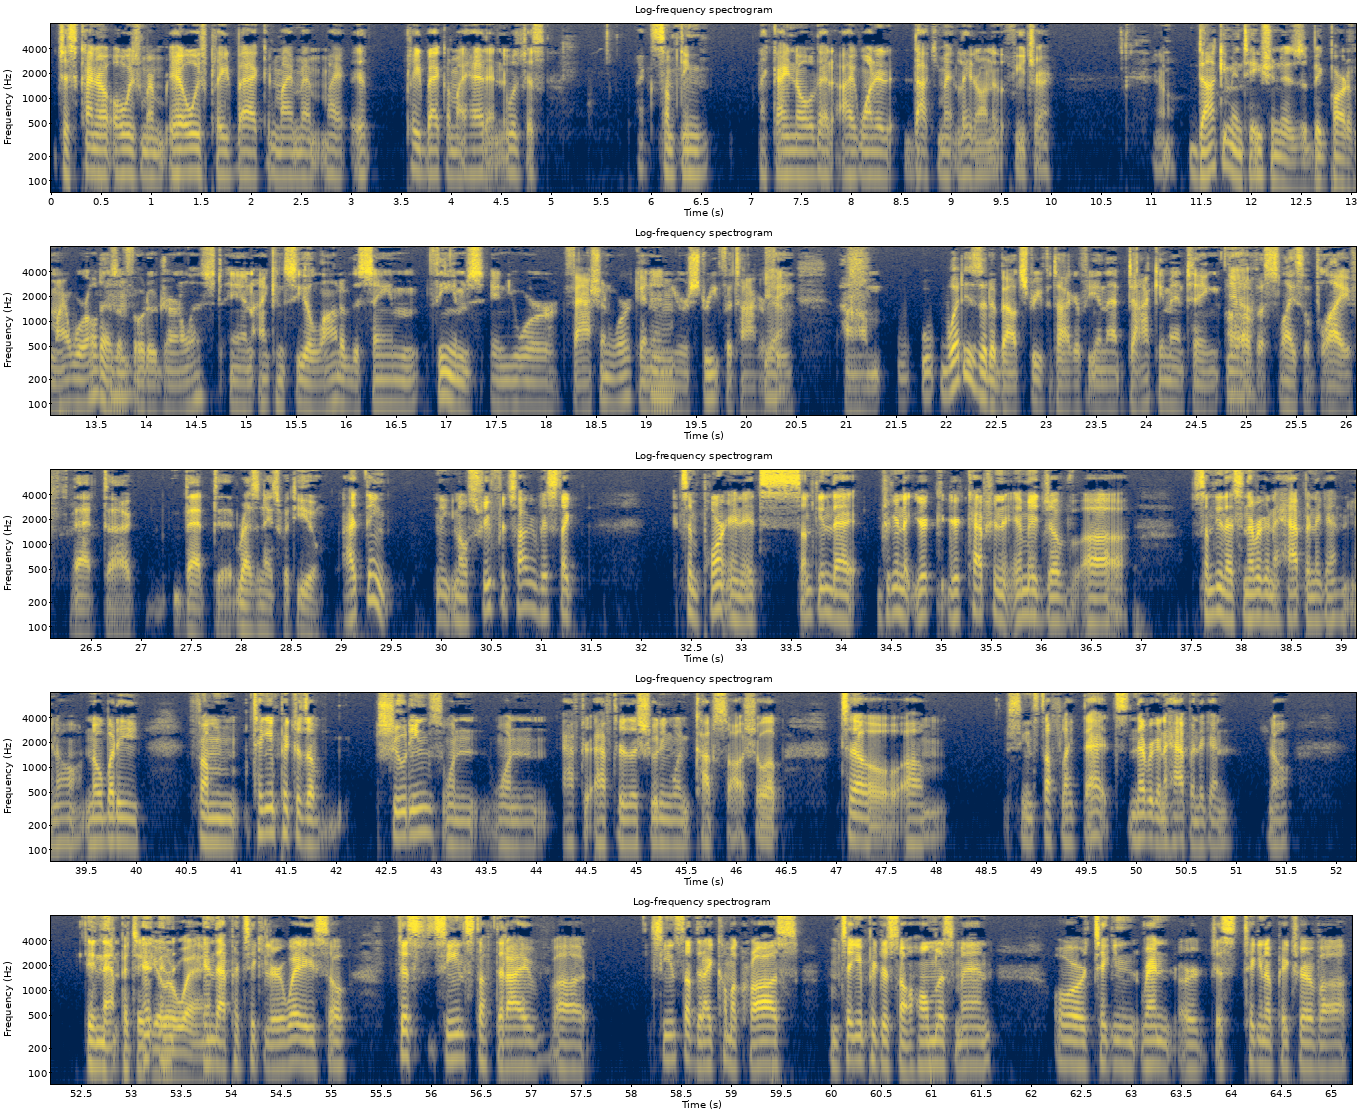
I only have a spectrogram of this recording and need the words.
Just kind of always remember. It always played back in my mem- my it played back on my head, and it was just like something like I know that I wanted to document later on in the future. You know, Documentation is a big part of my world as Mhm. a photojournalist, and I can see a lot of the same themes in your fashion work and in Mhm. your street photography. Um, what is it about street photography and that documenting Yeah. of a slice of life that uh, that uh, resonates with you? I think you know street photography is like it's important. It's something that you're gonna you're you're capturing an image of uh something that's never gonna happen again. You know, nobody from taking pictures of shootings when when after after the shooting when cops saw show up till um seeing stuff like that. It's never gonna happen again. You know, In that particular in, in- way, In that particular way. So just seeing stuff that I've, uh, seeing stuff that I come across from taking pictures of a homeless man or taking rent or just taking a picture of, uh,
